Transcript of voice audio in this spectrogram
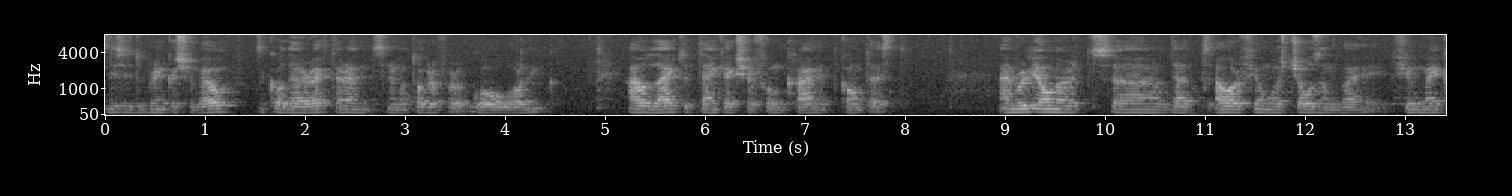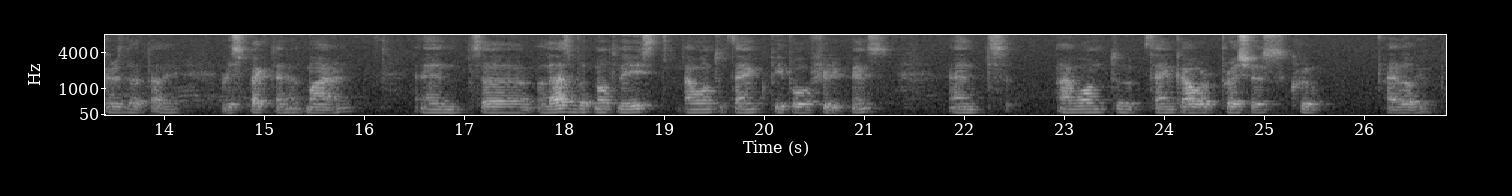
This is Dobrin Kashavelov, the co-director and cinematographer of Global Warning. I would like to thank Action4Climate Contest. I'm really honored uh, that our film was chosen by filmmakers that I respect and admire. And uh, last but not least, I want to thank people of Philippines and I want to thank our precious crew. I love you.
